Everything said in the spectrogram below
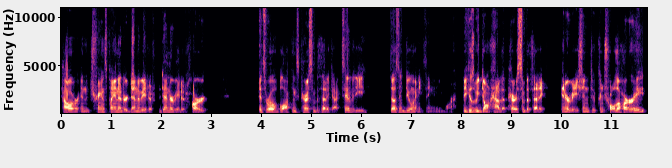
However, in the transplanted or denervated, denervated heart, its role of blocking parasympathetic activity doesn't do anything anymore because we don't have that parasympathetic innervation to control the heart rate.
